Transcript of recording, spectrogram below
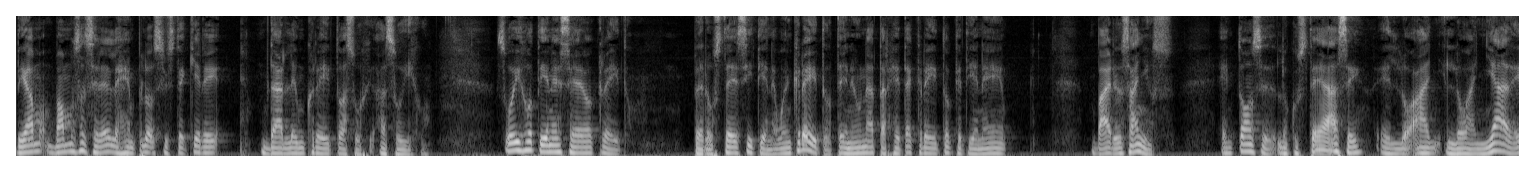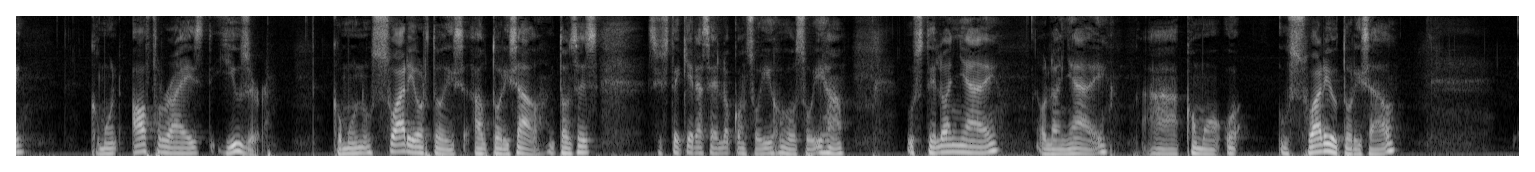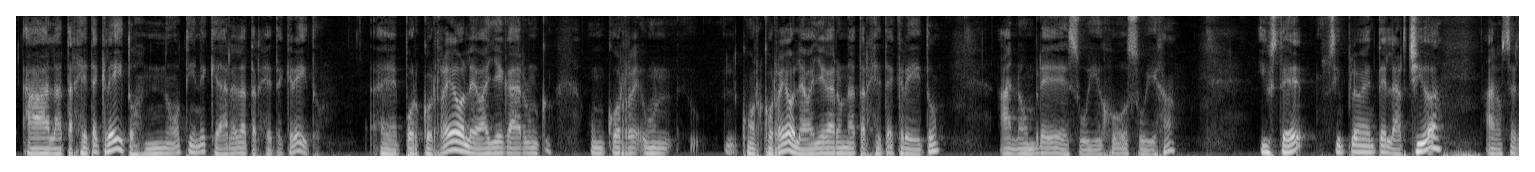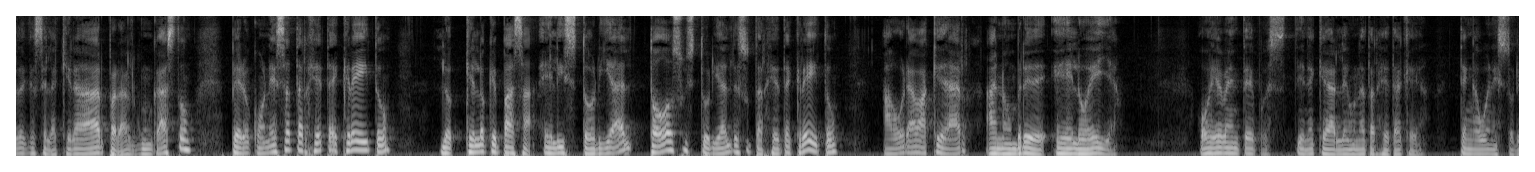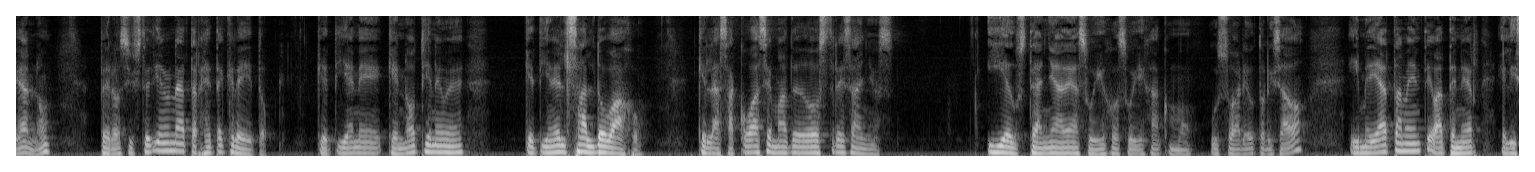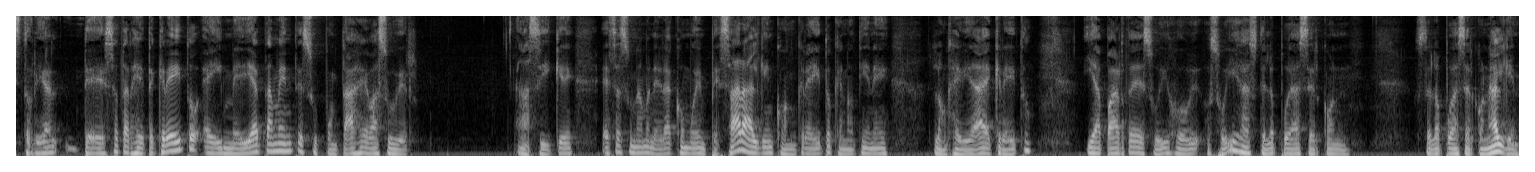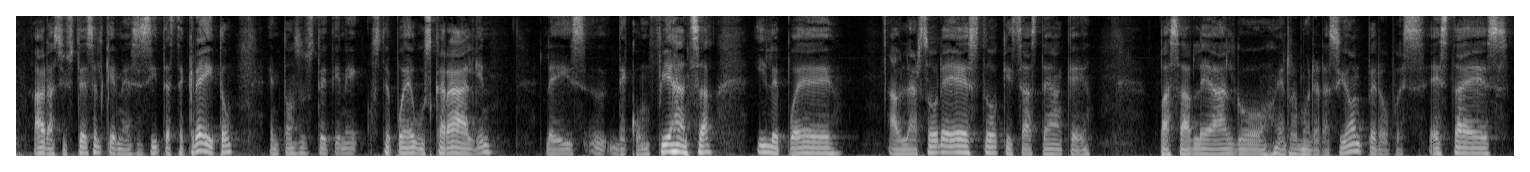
digamos, vamos a hacer el ejemplo si usted quiere darle un crédito a su, a su hijo. Su hijo tiene cero crédito, pero usted sí tiene buen crédito, tiene una tarjeta de crédito que tiene varios años. Entonces, lo que usted hace, es lo, lo añade como un authorized user, como un usuario autorizado. Entonces, si usted quiere hacerlo con su hijo o su hija, usted lo añade o lo añade a, como usuario autorizado a la tarjeta de crédito. No tiene que darle la tarjeta de crédito. Eh, por correo le va a llegar un, correo, un, por correo le va a llegar una tarjeta de crédito a nombre de su hijo o su hija. Y usted simplemente la archiva, a no ser de que se la quiera dar para algún gasto, pero con esa tarjeta de crédito ¿Qué es lo que pasa? El historial, todo su historial de su tarjeta de crédito, ahora va a quedar a nombre de él o ella. Obviamente, pues tiene que darle una tarjeta que tenga buen historial, ¿no? Pero si usted tiene una tarjeta de crédito que tiene, que no tiene, que tiene el saldo bajo, que la sacó hace más de dos, tres años, y usted añade a su hijo o su hija como usuario autorizado, inmediatamente va a tener el historial de esa tarjeta de crédito e inmediatamente su puntaje va a subir. Así que esa es una manera como empezar a alguien con crédito que no tiene longevidad de crédito. Y aparte de su hijo o su hija, usted lo puede hacer con, usted lo puede hacer con alguien. Ahora, si usted es el que necesita este crédito, entonces usted tiene, usted puede buscar a alguien le dice, de confianza y le puede hablar sobre esto. Quizás tengan que pasarle algo en remuneración, pero pues esta es,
